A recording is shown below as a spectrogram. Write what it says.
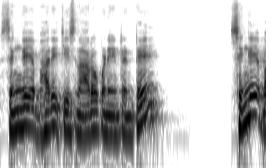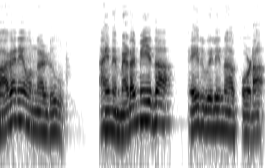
సింగయ్య భార్య చేసిన ఆరోపణ ఏంటంటే సింగయ్య బాగానే ఉన్నాడు. ఆయన మెడ మీద టైర్ వెళ్ళినా కూడా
